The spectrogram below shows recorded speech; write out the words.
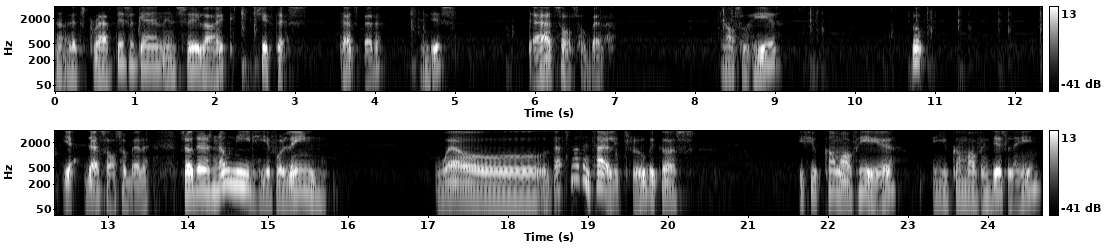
Now let's grab this again and say like Shift S. That's better. And this. That's also better. And also here. Oh. Yeah, that's also better. So there's no need here for lane. Well, that's not entirely true because if you come off here and you come off in this lane,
